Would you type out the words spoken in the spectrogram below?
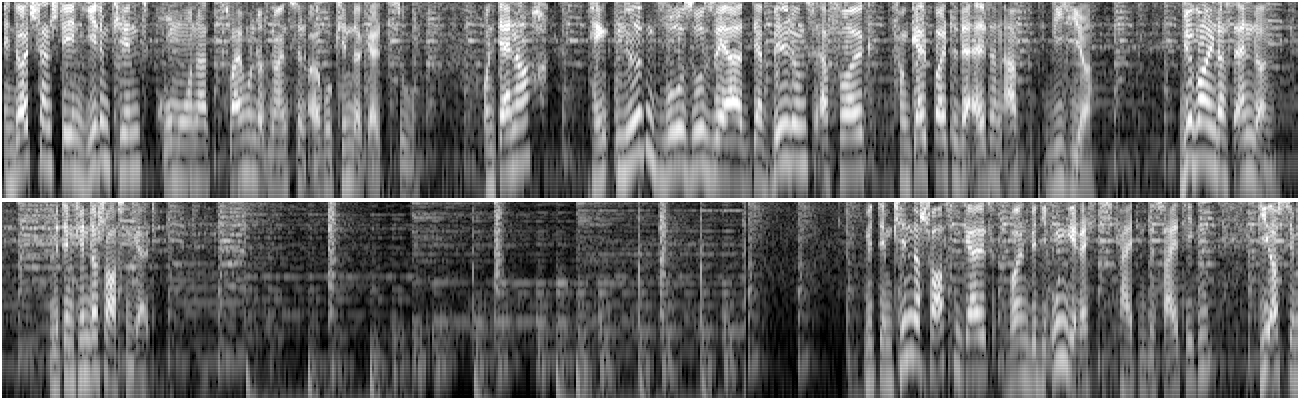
In Deutschland stehen jedem Kind pro Monat 219 Euro Kindergeld zu. Und dennoch hängt nirgendwo so sehr der Bildungserfolg vom Geldbeutel der Eltern ab wie hier. Wir wollen das ändern mit dem Kinderchancengeld. Mit dem Kinderchancengeld wollen wir die Ungerechtigkeiten beseitigen, die aus dem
